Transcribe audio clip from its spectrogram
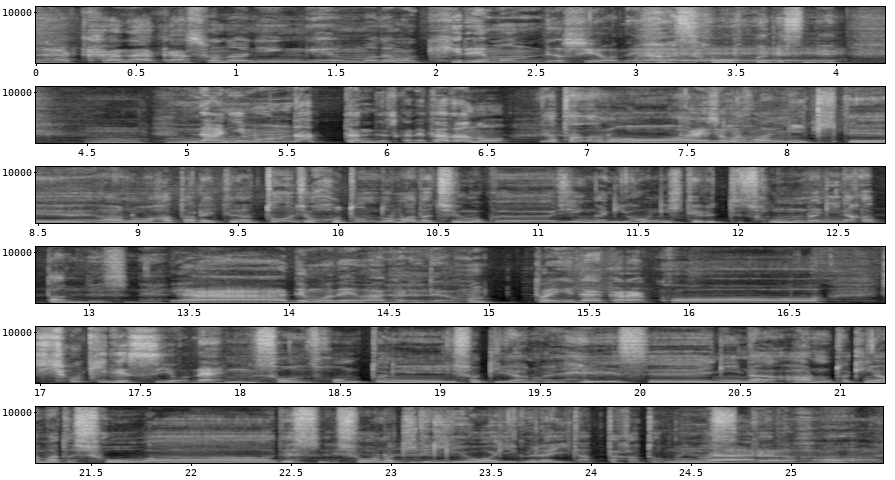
なかなかその人間もでも切れ者ですよね。そうですねうん、何者だったんですかね？ただのいやただのあの日本に来てあの働いてた当時ほとんどまだ中国人が日本に来てるってそんなにいなかったんですね。い。やーでもねわかる、ええ。本当にだからこう初期ですよね。う、ん、そうです。本当に初期。あの平成になあの時はまだ昭和ですね。昭和のギリギリ終わりぐらいだったかと思いますけれども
